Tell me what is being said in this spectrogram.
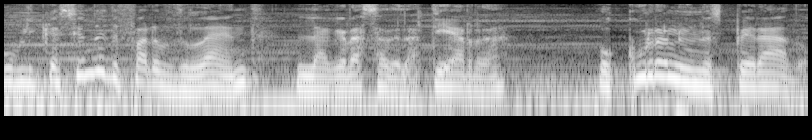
Publicación de The Fat of the Land, La grasa de la tierra, ocurre lo inesperado.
